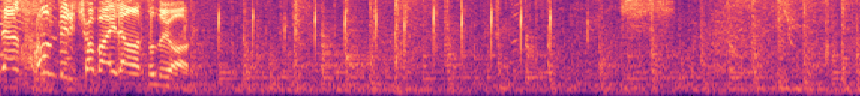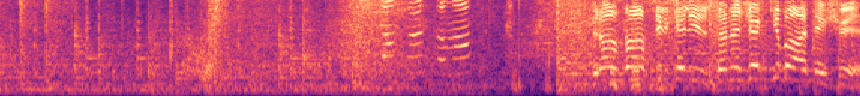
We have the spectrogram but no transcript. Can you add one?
Ben son bir çabayla atılıyor. Biraz daha silkeleyin, sönecek gibi ateşi.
